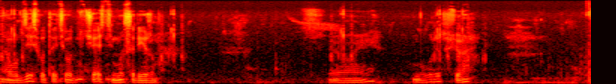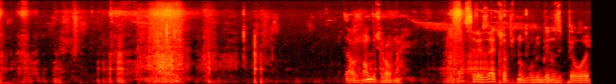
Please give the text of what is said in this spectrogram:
А вот здесь вот эти вот части мы срежем. И будет все. Должно быть ровно. Срезать, собственно, буду бензопилой.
